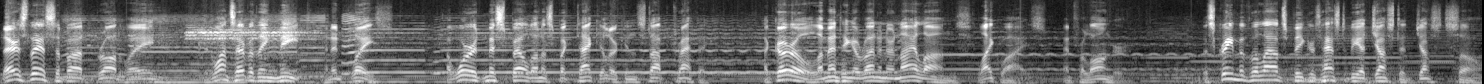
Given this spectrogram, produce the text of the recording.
There's this about Broadway. It wants everything neat and in place. A word misspelled on a spectacular can stop traffic. A girl lamenting a run in her nylons, likewise, and for longer. The scream of the loudspeakers has to be adjusted just so.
